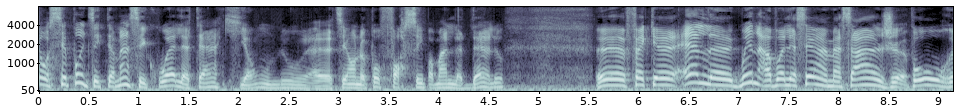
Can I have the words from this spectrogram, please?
on ne sait pas exactement c'est quoi le temps qu'ils ont. Là. on n'a pas forcé pas mal là-dedans. Là. fait que elle, Gwen, elle va laisser un message pour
